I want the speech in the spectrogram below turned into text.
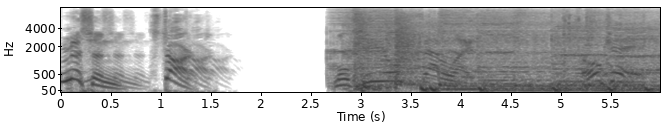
Mission start. Mobile satellite. Okay.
